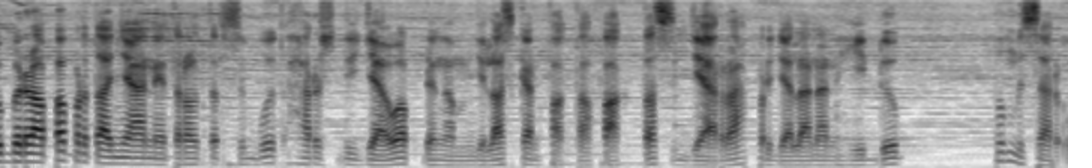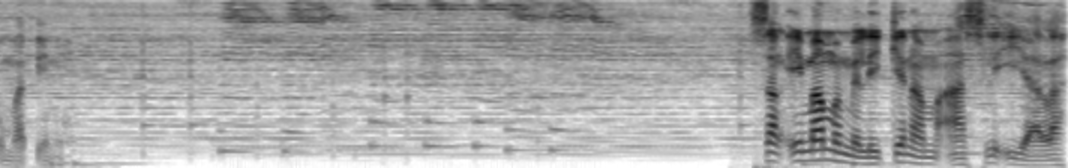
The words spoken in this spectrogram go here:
Beberapa pertanyaan netral tersebut harus dijawab dengan menjelaskan fakta-fakta sejarah perjalanan hidup pembesar umat ini. Sang imam memiliki nama asli ialah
